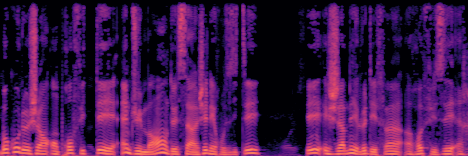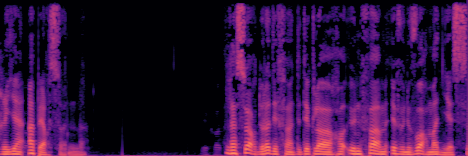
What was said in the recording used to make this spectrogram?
Beaucoup de gens ont profité indûment de sa générosité et jamais le défunt refusé rien à personne. La sœur de la défunte déclare Une femme est venue voir ma nièce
